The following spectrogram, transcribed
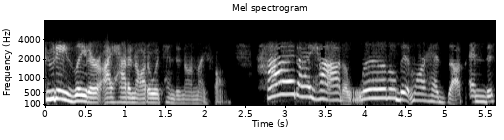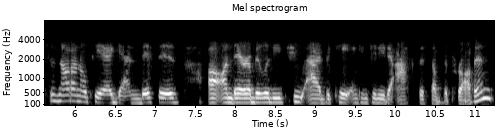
Two days later, I had an auto attendant on my phone. Had I had a little bit more heads up, and this is not on OPA again, this is uh, on their ability to advocate and continue to ask this of the province,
